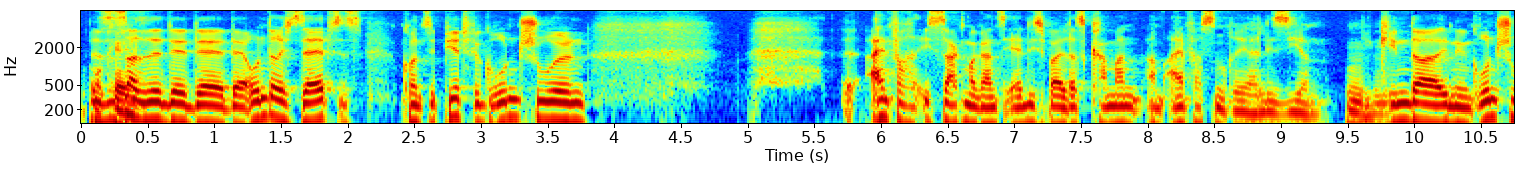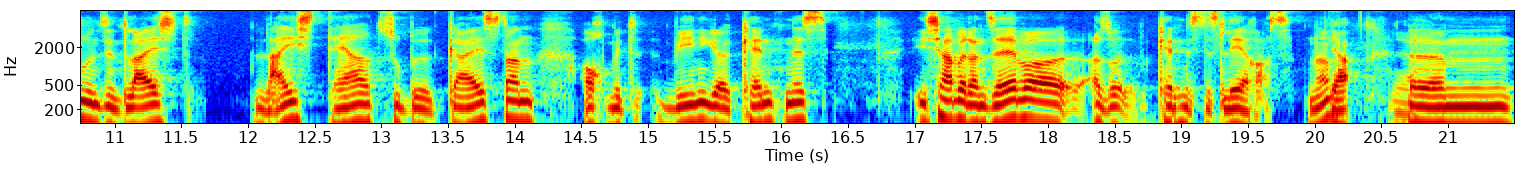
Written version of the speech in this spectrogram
das Okay. ist also der, der, der Unterricht selbst ist konzipiert für Grundschulen. Äh, Einfach, ich sag mal ganz ehrlich, weil das kann man am einfachsten realisieren. Die Kinder in den Grundschulen sind leicht, leichter zu begeistern, auch mit weniger Kenntnis. Ich habe dann selber, also Kenntnis des Lehrers. Ne? Ja, ja. Ähm,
